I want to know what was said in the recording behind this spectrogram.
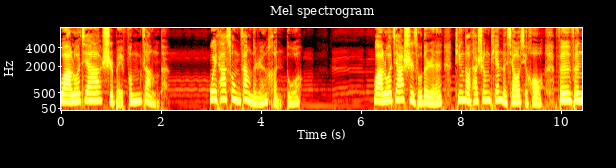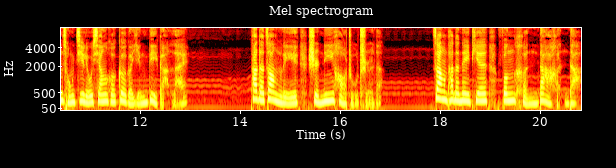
瓦罗加是被封葬的，为他送葬的人很多。瓦罗加氏族的人听到他升天的消息后，纷纷从激流乡和各个营地赶来。他的葬礼是妮浩主持的。葬他的那天风很大很大，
